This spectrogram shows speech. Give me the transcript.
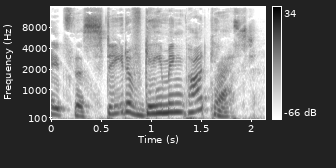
It's the State of Gaming podcast.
